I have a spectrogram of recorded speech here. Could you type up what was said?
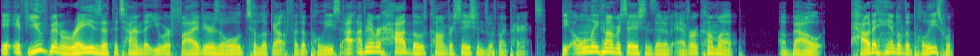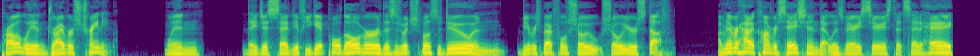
if you've been raised at the time that you were five years old to look out for the police, I, have never had those conversations with my parents. The only conversations that have ever come up about how to handle the police were probably in driver's training when they just said if you get pulled over this is what you're supposed to do and be respectful show show your stuff i've never had a conversation that was very serious that said hey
